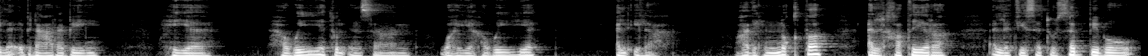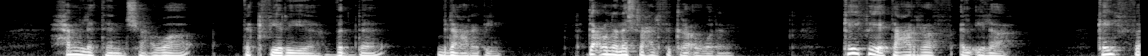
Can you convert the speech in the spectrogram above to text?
إلى ابن عربي هي هوية الإنسان وهي هوية الإله. وهذه النقطة الخطيرة التي ستسبب حملة شعواء تكفيرية ضد ابن عربي. دعونا نشرح الفكرة أولا. كيف يتعرف الإله؟ كيف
